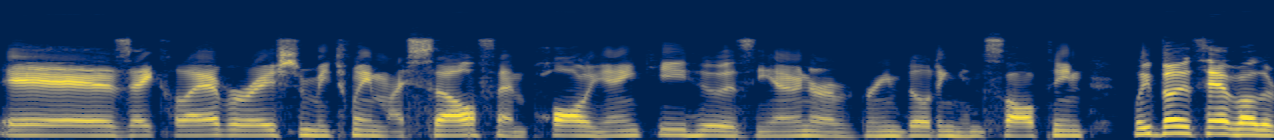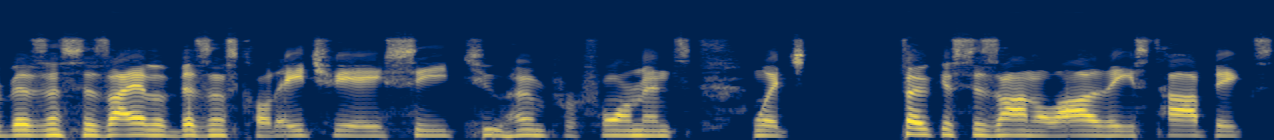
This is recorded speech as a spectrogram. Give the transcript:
is a collaboration between myself and Paul Yankee, who is the owner of Green Building Consulting. We both have other businesses. I have a business called HVAC Two Home Performance, which focuses on a lot of these topics.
